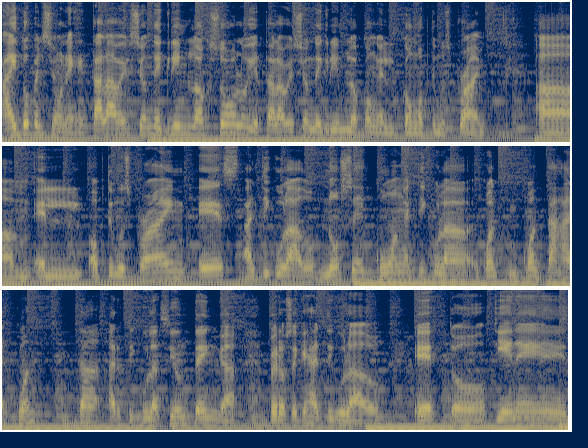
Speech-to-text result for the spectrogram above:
hay dos versiones. Está la versión de Grimlock solo y está la versión de Grimlock con, el, con Optimus Prime. El Optimus Prime es articulado. No sé cuán articulado, cuánta, cuánta articulación tenga, pero sé que es articulado. Esto tiene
